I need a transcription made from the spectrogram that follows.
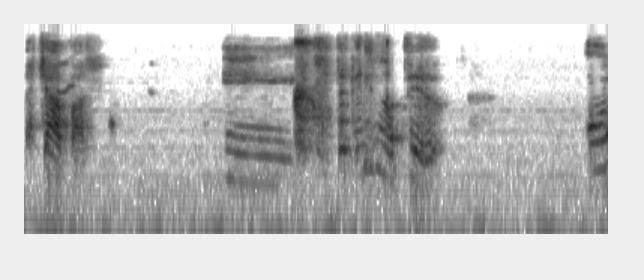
las chapas, y está queriendo hacer un,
